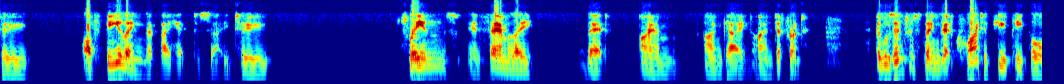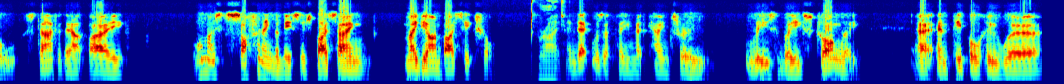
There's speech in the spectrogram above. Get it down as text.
to, of feeling that they had to say to friends and family that I am I'm gay, I'm different. It was interesting that quite a few people started out by almost softening the message by saying, maybe I'm bisexual. Right. And that was a theme that came through reasonably strongly. Uh, and people who were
